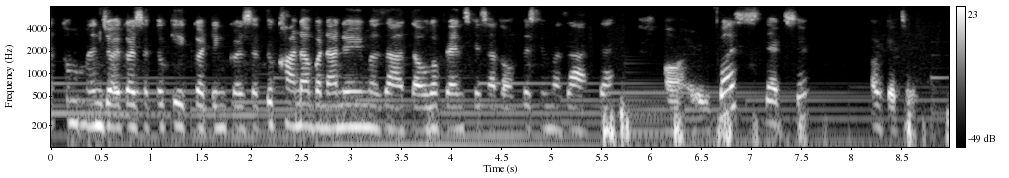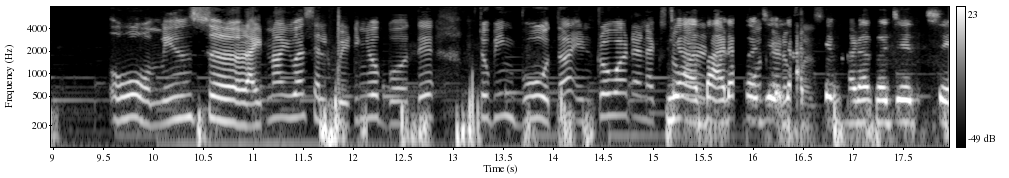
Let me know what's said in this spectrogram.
तुम एंजॉय कर सकते हो केक कटिंग कर सकते हो खाना बनाने में मज़ा आता होगा फ्रेंड्स के साथ ऑब्वियसली मज़ा आता है। और बस दैट्स इट और क्या चाहिए Oh, means uh, right now you are celebrating your birthday to being both uh, introvert and extrovert. Yeah, बारह बजे रात से बारह बजे से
